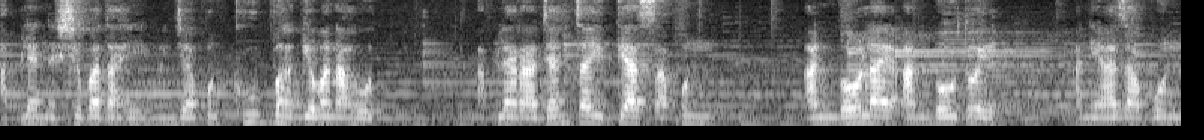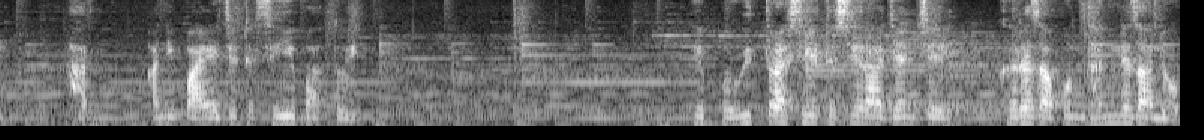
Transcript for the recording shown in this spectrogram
आपल्या नशिबात आहे. म्हणजे आपण खूप भाग्यवान आहोत. आपल्या राजांचा इतिहास आपण अनुभवलाय अनुभवतोय. आणि आज आपण हात आणि पायाचे ठसेही पाहतोय. हे पवित्र असे ठसे राजांचे खरंच आपण धन्य झालो.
